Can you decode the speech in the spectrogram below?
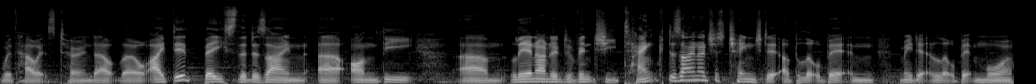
with how it's turned out, though. I did base the design uh, on the um, Leonardo da Vinci tank design, I just changed it up a little bit and made it a little bit more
